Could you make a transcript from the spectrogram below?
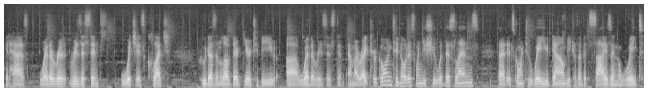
It has weather re resistance which is clutch. Who doesn't love their gear to be uh, weather resistant? Am I right? You're going to notice when you shoot with this lens that it's going to weigh you down because of its size and weight.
